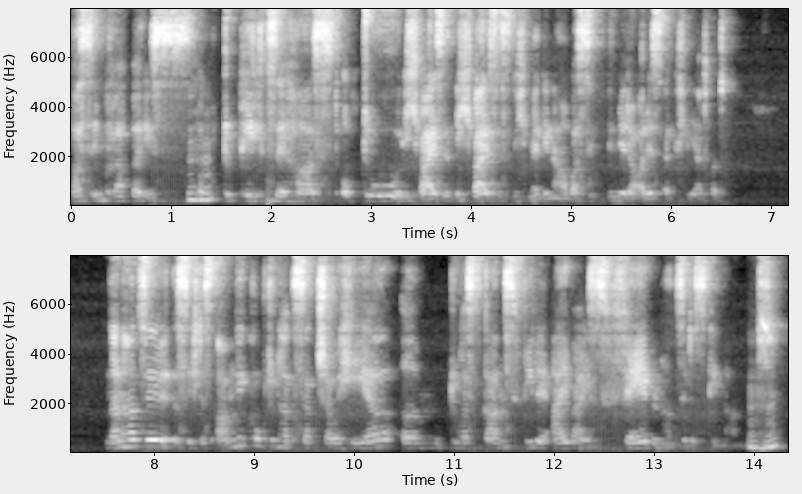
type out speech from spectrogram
was im Körper ist, mhm. ob du Pilze hast, ob du, ich weiß, ich weiß es nicht mehr genau, was sie mir da alles erklärt hat. Und dann hat sie sich das angeguckt und hat gesagt, schau her, ähm, du hast ganz viele Eiweißfäden, hat sie das genannt. Mhm.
